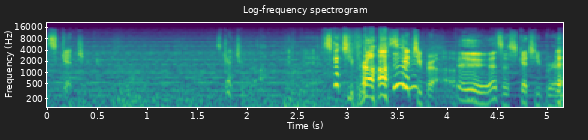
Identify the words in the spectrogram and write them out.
Sketchy. Sketchy bro. sketchy bro. Sketchy bro. Ew, that's a sketchy bro.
